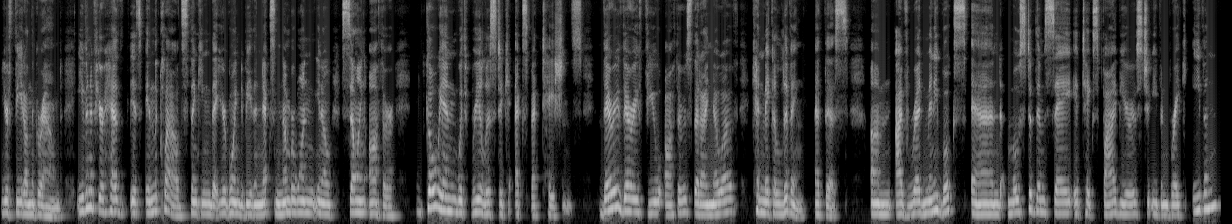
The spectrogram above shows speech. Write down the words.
your feet on the ground. Even if your head is in the clouds thinking that you're going to be the next number one, you know, selling author, go in with realistic expectations. Very, very few authors that I know of can make a living at this. Um, I've read many books, and most of them say it takes five years to even break even.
